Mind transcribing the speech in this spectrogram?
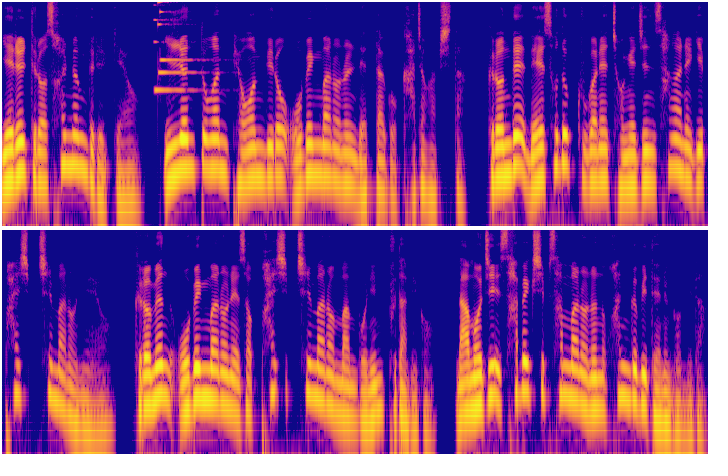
예를 들어 설명드릴게요. 1년 동안 병원비로 500만 원을 냈다고 가정합시다. 그런데 내 소득 구간에 정해진 상한액이 87만 원이에요. 그러면 500만 원에서 87만 원만 본인 부담이고 나머지 413만 원은 환급이 되는 겁니다.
